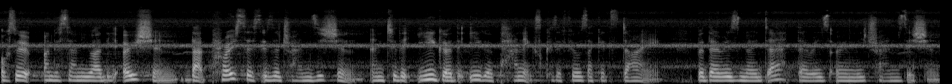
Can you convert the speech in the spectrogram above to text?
also understand you are the ocean, that process is a transition. And to the ego, the ego panics because it feels like it's dying. But there is no death, there is only transition.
